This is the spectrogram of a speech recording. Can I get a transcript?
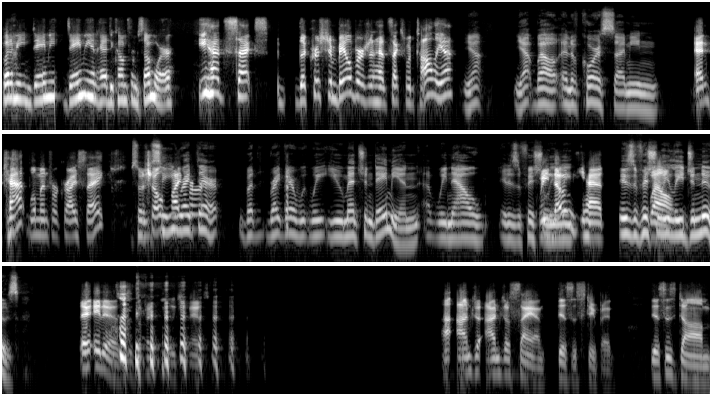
But I mean, Damian Damian had to come from somewhere. He had sex. The Christian Bale version had sex with Talia yeah, yeah. Well, and of course, I mean, and Catwoman for Christ's sake. so Michelle see right there. But right there, we, we you mentioned Damian. Uh, We now it is officially We know he had. it is officially well- Legion News. It, it is. It's officially news. I, I'm just I'm just saying this is stupid. This is dumb.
